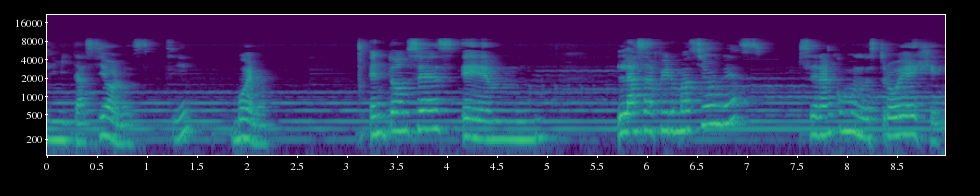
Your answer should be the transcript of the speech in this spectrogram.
limitaciones, ¿sí? Bueno, entonces em, las afirmaciones serán como nuestro eje,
